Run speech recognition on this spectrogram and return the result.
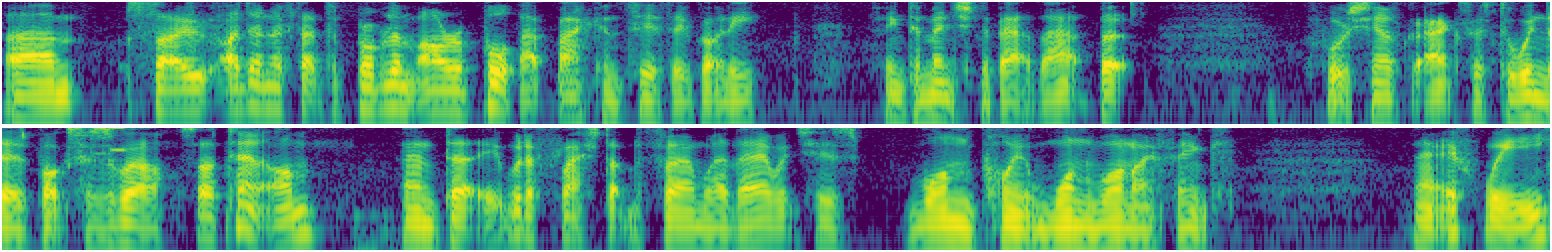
Um, so I don't know if that's a problem. I'll report that back and see if they've got anything to mention about that. But Fortunately I've got access to Windows Box as well. So I'll turn it on and uh, it would have flashed up the firmware there which is 1.11 I think. Now if we,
